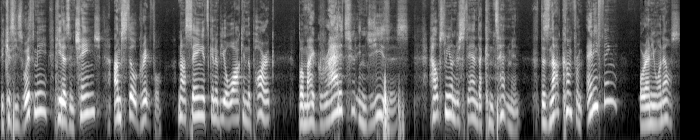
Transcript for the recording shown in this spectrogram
because he's with me, he doesn't change. I'm still grateful. I'm not saying it's going to be a walk in the park, but my gratitude in Jesus helps me understand that contentment does not come from anything or anyone else.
